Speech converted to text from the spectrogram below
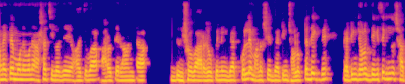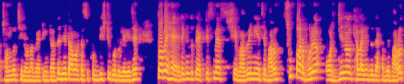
অনেকটাই মনে মনে আশা ছিল যে হয়তোবা ভারতের রানটা দুইশো বা আড়াইশো ওপেনিং ব্যাট করলে মানুষের ব্যাটিং ঝলকটা দেখবে। ব্যাটিং ঝলক দেখেছে কিন্তু স্বাচ্ছন্দ্য ছিল না ব্যাটিংটাতে যেটা আমার কাছে খুব দৃষ্টিকটু লেগেছে। তবে হ্যাঁ এটা কিন্তু প্র্যাকটিস ম্যাচ সেভাবেই নিয়েছে ভারত। সুপার ভরে অরিজিনাল খেলা কিন্তু দেখাবে ভারত,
